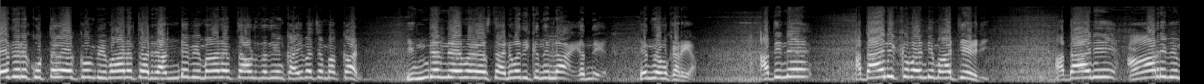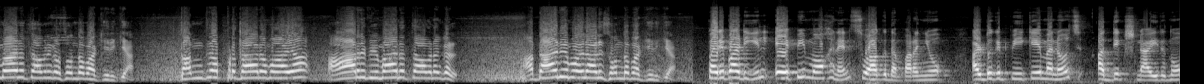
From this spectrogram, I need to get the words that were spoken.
ഏതൊരു കുത്തകൾക്കും വിമാനത്താവളം രണ്ട് വിമാനത്താവളത്തിലധികം കൈവശം വെക്കാൻ ഇന്ത്യൻ നിയമവ്യവസ്ഥ അനുവദിക്കുന്നില്ല എന്ന് എന്ന് നമുക്കറിയാം. അതിനെ അദാനിക്ക് വേണ്ടി മാറ്റി എഴുതി. അദാനി ആറ് വിമാനത്താവളങ്ങൾ സ്വന്തമാക്കിയിരിക്കുക. തന്ത്രപ്രധാനമായ ആറ് വിമാനത്താവളങ്ങൾ അദാനി മുതലാളി സ്വന്തമാക്കിയിരിക്കുക. പരിപാടിയിൽ എ പി മോഹനൻ സ്വാഗതം പറഞ്ഞു. അഡ്വക്കേറ്റ് പി കെ മനോജ് അധ്യക്ഷനായിരുന്നു.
